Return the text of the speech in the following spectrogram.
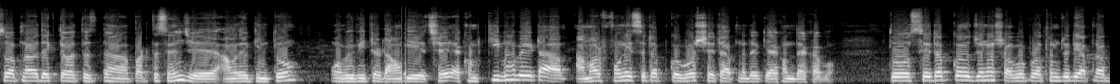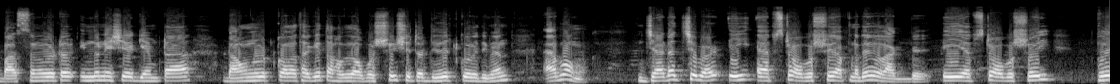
সো আপনারা দেখতে পারতেছেন যে আমাদের কিন্তু ওবিভিটা ডাউন গিয়েছে। এখন কীভাবে এটা আমার ফোনে সেট আপ করব সেটা আপনাদেরকে এখন দেখাবো। তো সেট আপ করার জন্য সর্বপ্রথম যদি আপনার বাস সিমুলেটর ইন্দোনেশিয়া গেমটা ডাউনলোড করা থাকে, তাহলে অবশ্যই সেটা ডিলিট করে দিবেন এবং জ্যাডার চেবার এই অ্যাপসটা অবশ্যই আপনাদের লাগবে। এই অ্যাপসটা অবশ্যই প্লে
